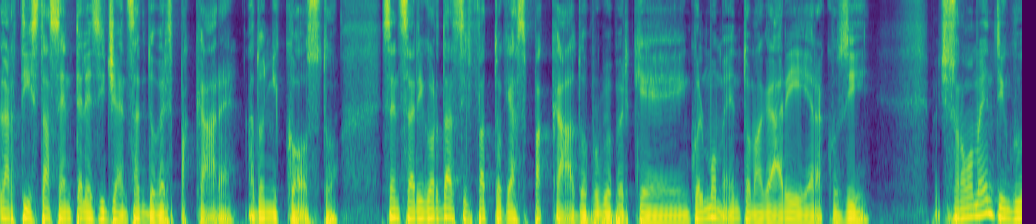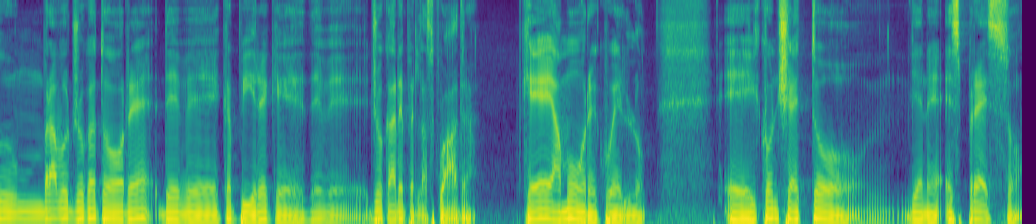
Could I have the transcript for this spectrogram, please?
l'artista sente l'esigenza di dover spaccare ad ogni costo, senza ricordarsi il fatto che ha spaccato proprio perché in quel momento magari era così. Ci sono momenti in cui un bravo giocatore deve capire che deve giocare per la squadra, che è amore quello. E il concetto viene espresso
